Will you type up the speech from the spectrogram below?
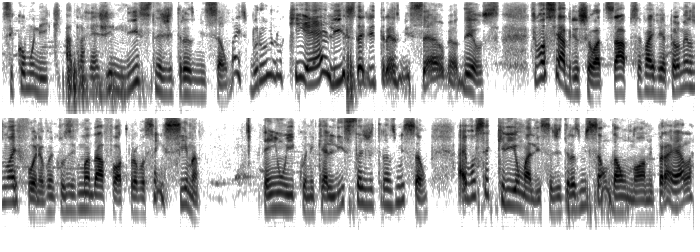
Se comunique através de listas de transmissão. Mas, Bruno, que é lista de transmissão, meu Deus? Se você abrir o seu WhatsApp, você vai ver, pelo menos no iPhone, eu vou inclusive mandar a foto para você em cima tem um ícone que é lista de transmissão. Aí você cria uma lista de transmissão, dá um nome para ela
